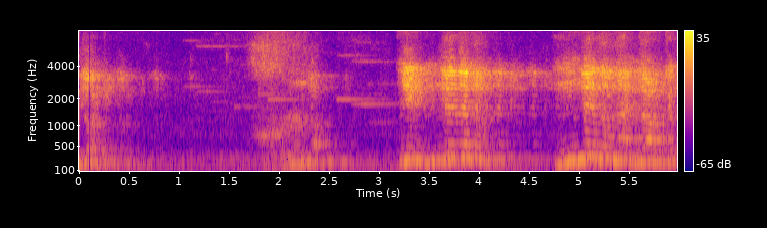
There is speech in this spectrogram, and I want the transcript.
പോലെ ഉണ്ടോ തന്നെ എല്ലാവർക്കും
